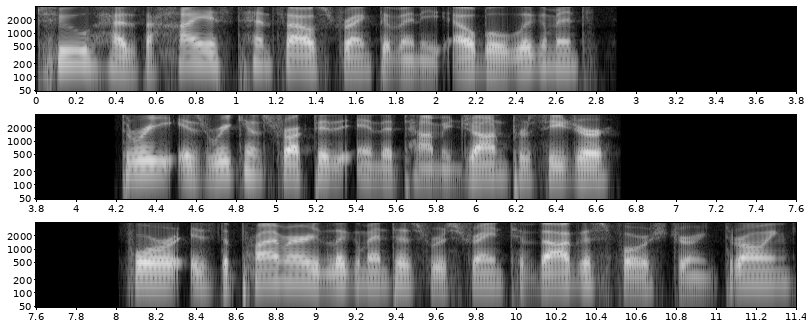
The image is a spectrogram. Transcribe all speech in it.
2. Has the highest tensile strength of any elbow ligament. Three is reconstructed in the Tommy John procedure. Four is the primary ligamentous restraint to valgus force during throwing.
